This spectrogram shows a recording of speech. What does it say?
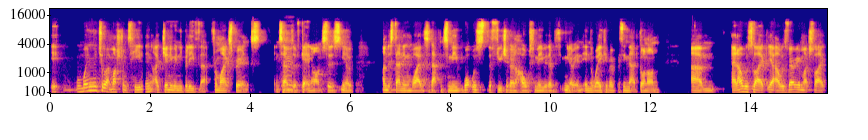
it, when you talk about mushrooms healing, I genuinely believe that from my experience in terms Mm. of getting answers, you know, understanding why this had happened to me, what was the future going to hold for me with everything, you know, in, in the wake of everything that had gone on. Um, and I was like, yeah, I was very much like,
